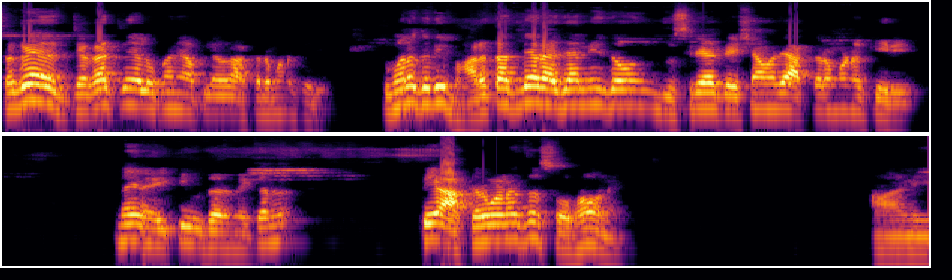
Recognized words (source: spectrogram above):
सगळ्या जगातल्या लोकांनी आपल्यावर आक्रमण केली. तुम्हाला कधी भारतातल्या राजांनी जाऊन दुसऱ्या देशामध्ये आक्रमण केली? नाही नाही की उदाहरण आहे. कारण ते आक्रमणाचा स्वभाव नाही. आणि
